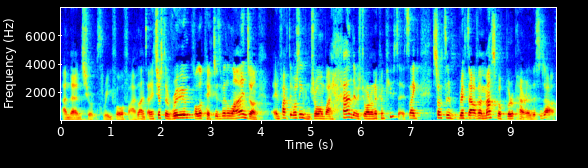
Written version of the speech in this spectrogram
and then three, four, five lines. And it's just a room full of pictures with lines on. In fact, it wasn't even drawn by hand, it was drawn on a computer. It's like something ripped out of a math book, but apparently this is art.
